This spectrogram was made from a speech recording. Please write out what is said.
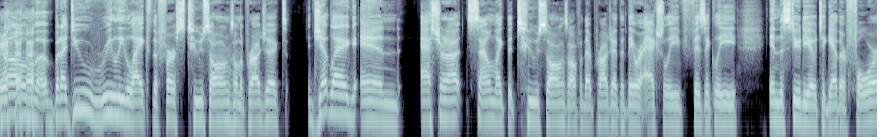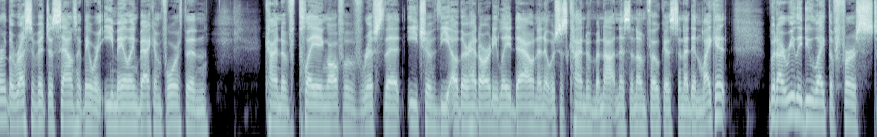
Um, but I do really like the first two songs on the project. Jetlag and Astronaut sound like the two songs off of that project that they were actually physically in the studio together for. The rest of it just sounds like they were emailing back and forth and kind of playing off of riffs that each of the other had already laid down. And it was just kind of monotonous and unfocused, and I didn't like it. But I really do like the first,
